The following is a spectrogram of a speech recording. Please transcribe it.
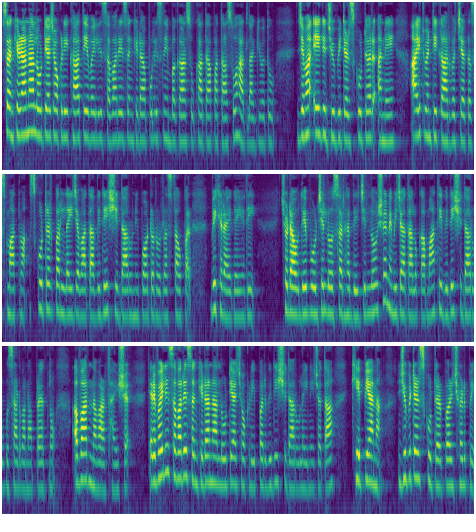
સંખેડાના લોટિયા ચોકડી ખાતે વહેલી સવારે સંખેડા પોલીસને બગાસુ ખાતા પતાસો હાથ લાગ્યો હતો. જેમાં એક જ્યુપિટર સ્કૂટર અને આઈ ટ્વેન્ટી કાર વચ્ચે અકસ્માતમાં સ્કૂટર પર લઈ જવાતા વિદેશી દારૂની બોટલો રસ્તા ઉપર વિખેરાઈ ગઈ હતી. છોટાઉદેપુર જિલ્લો સરહદી જિલ્લો છે અને બીજા તાલુકામાંથી વિદેશી દારૂ ઘુસાડવાના પ્રયત્નો અવારનવાર થાય છે. ત્યારે વહેલી સવારે સંખેડાના લોટિયા ચોકડી પર વિદેશી દારૂ લઈને જતા ખેપિયાના જ્યુપિટર સ્કૂટર પર ઝડપે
